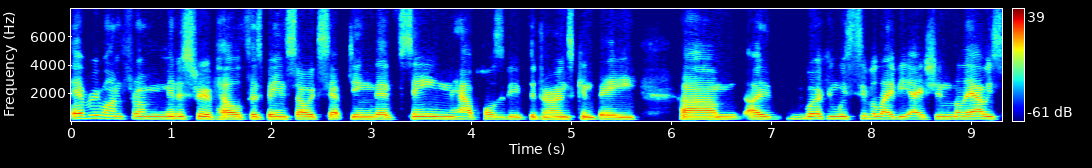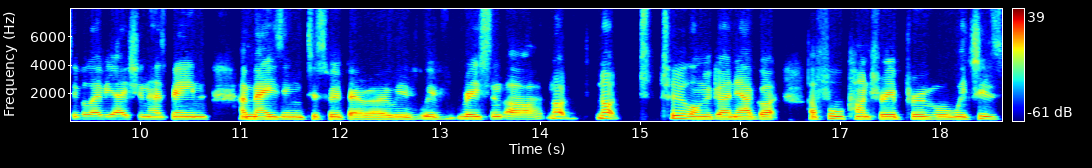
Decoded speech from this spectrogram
everyone from Ministry of Health has been so accepting. They've seen how positive the drones can be. Um, I working with civil aviation, Malawi civil aviation has been amazing to Swoop Aero. We've we've recent uh, not not too long ago now got a full country approval, which is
